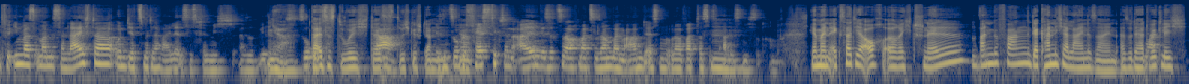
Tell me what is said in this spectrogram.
für ihn war es immer ein bisschen leichter und jetzt mittlerweile ist es für mich, also wir ja, so, da ist es durch, da ja, ist es durchgestanden. Wir sind so ja. gefestigt in allem, wir sitzen auch mal zusammen beim Abendessen oder was, das ist mhm. alles nicht so dramatisch. Ja, mein Ex hat ja auch äh, recht schnell mhm. angefangen, der kann nicht alleine sein, also der hat ja. wirklich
